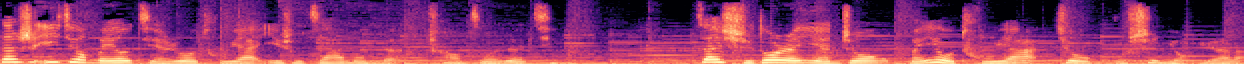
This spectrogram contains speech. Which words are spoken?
但是依旧没有减弱涂鸦艺术家们的创作热情。在许多人眼中，没有涂鸦就不是纽约了。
